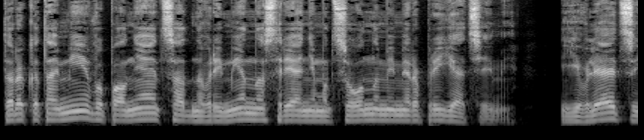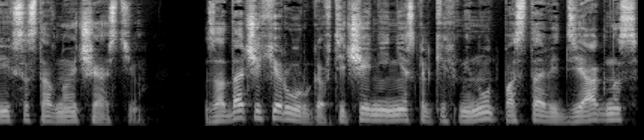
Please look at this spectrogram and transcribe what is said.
Торакотомия выполняется одновременно с реанимационными мероприятиями. и является их составной частью. Задача хирурга в течение нескольких минут поставить диагноз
